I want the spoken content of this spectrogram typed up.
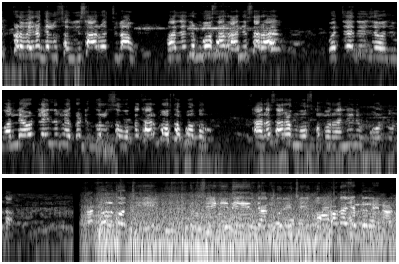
ఎక్కడ పోయినా గెలుస్తావు? ఈసారి వచ్చినావు. ప్రజలు మోసం రానిస్తారా? వచ్చేది వాళ్ళు ఎవట్లయింది నువ్వు ఎక్కడికి గెలుస్తావు ఒక్కసారి మోసపోతావు సారా సారా మోసకపోరని నేను కోరుతుంటా కర్నూలుకి వచ్చి శ్రీనిధి దాని గురించి గొప్పగా చెప్పలేనాడు.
